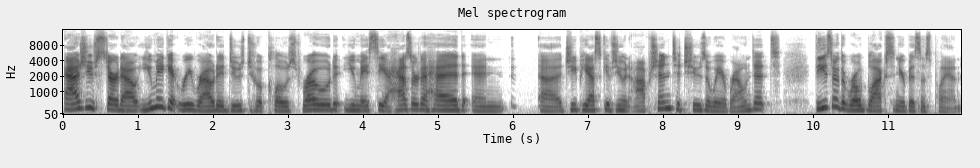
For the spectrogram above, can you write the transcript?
As you start out, you may get rerouted due to a closed road. You may see a hazard ahead, and uh, GPS gives you an option to choose a way around it. These are the roadblocks in your business plan.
